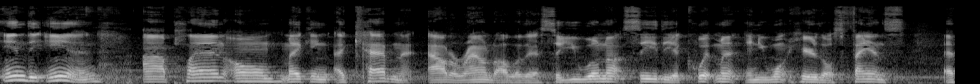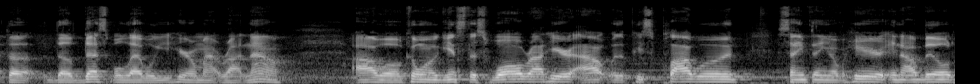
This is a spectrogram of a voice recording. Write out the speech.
In the end, I plan on making a cabinet out around all of this. So you will not see the equipment and you won't hear those fans at the, the decibel level you hear them at right now. I will go against this wall right here out with a piece of plywood. Same thing over here. And I'll build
